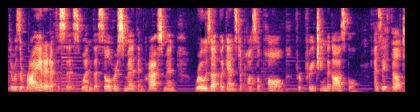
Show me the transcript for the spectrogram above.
there was a riot at Ephesus when the silversmith and craftsmen rose up against Apostle Paul for preaching the gospel, as they felt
